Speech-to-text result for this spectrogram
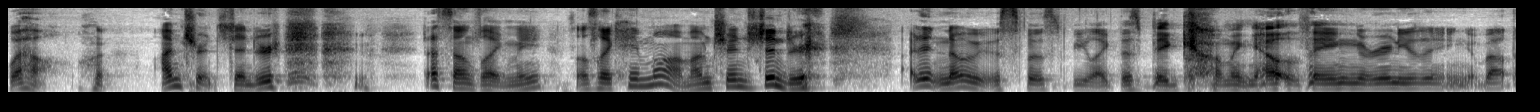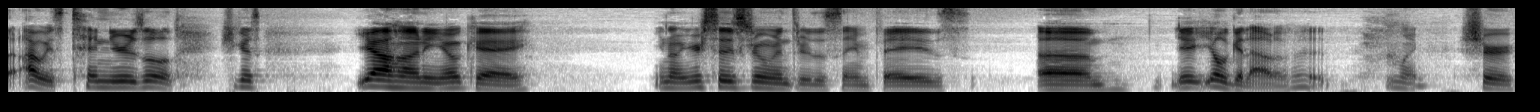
well, I'm transgender. that sounds like me. So I was like, hey, mom, I'm transgender. I didn't know it was supposed to be like this big coming out thing or anything about that. I was 10 years old. She goes, yeah, honey, okay. You know, your sister went through the same phase. Um, you'll get out of it. I'm like, sure.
